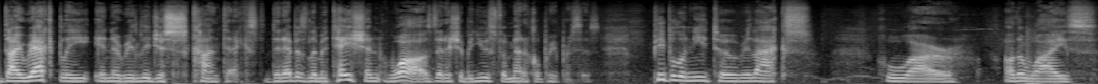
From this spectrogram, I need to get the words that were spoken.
directly in a religious context. The Rebbe's limitation was that it should be used for medical purposes. People who need to relax, who are otherwise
